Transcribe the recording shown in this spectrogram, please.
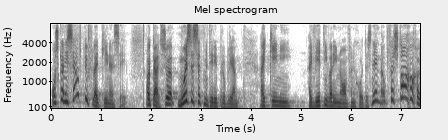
Ons kan dieselfde hoeveelheid kennis hê. OK, so Moses sit met hierdie probleem. Hy ken nie Hy weet nie wat die naam van die God is nie. Nou verstaan gou-gou.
